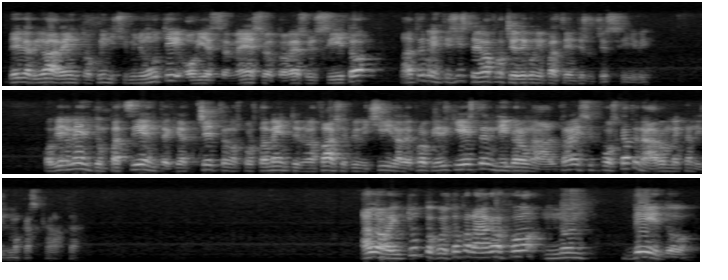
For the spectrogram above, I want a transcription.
deve arrivare entro 15 minuti o via sms o attraverso il sito, altrimenti il sistema procede con i pazienti successivi. Ovviamente un paziente che accetta uno spostamento in una fascia più vicina alle proprie richieste ne libera un'altra e si può scatenare un meccanismo cascata. Allora, in tutto questo paragrafo non vedo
